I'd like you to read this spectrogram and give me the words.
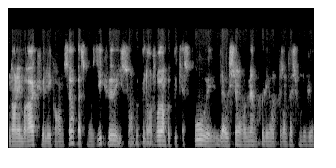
dans les bras que les grandes sœurs parce qu'on se dit qu'ils sont un peu plus dangereux, un peu plus casse-cou. Et là aussi, on remet un peu les représentations de.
